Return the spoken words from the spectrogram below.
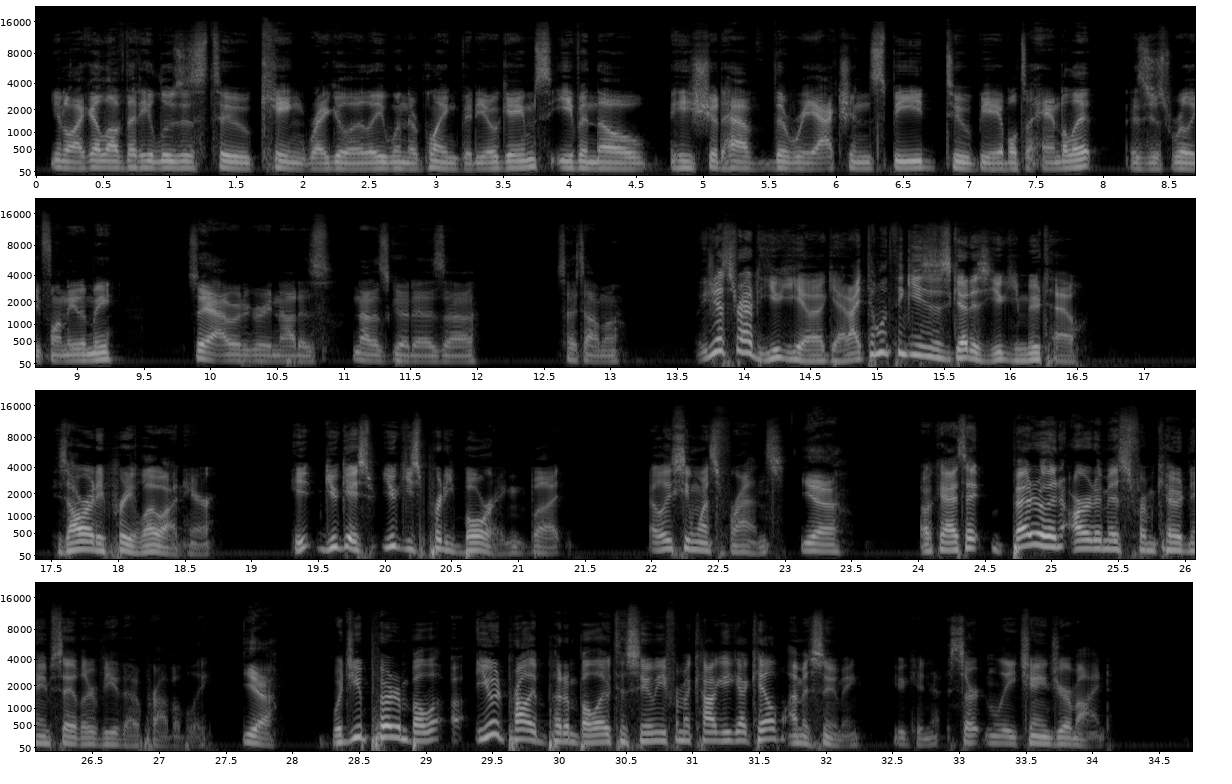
you know, like I love that he loses to King regularly when they're playing video games, even though he should have the reaction speed to be able to handle it. Is just really funny to me. So yeah, I would agree. Not as not as good as uh, Saitama. We just read Yu-Gi-Oh again. I don't think he's as good as Yugi Muto. He's already pretty low on here. He, Yugi's, Yugi's pretty boring, but at least he wants friends. Yeah, Okay, I'd say better than Artemis from Codename Sailor V, though, probably. yeah, Would you put him below? uh, You would probably put him below Tatsumi from Akame Ga Kill. I'm assuming you can certainly change your mind.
